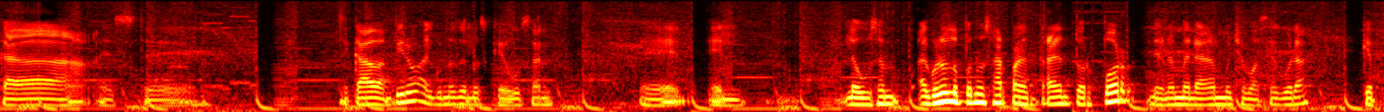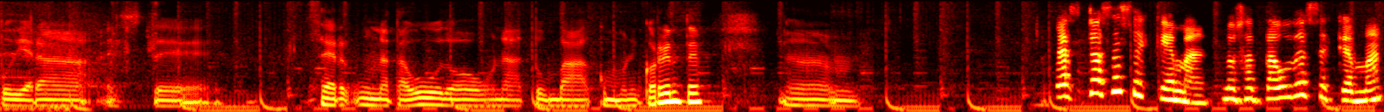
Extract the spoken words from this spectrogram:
cada este de cada vampiro. Algunos de los que usan eh, lo usan, algunos lo pueden usar para entrar en torpor de una manera mucho más segura que pudiera este ser un ataúd o una tumba común y corriente. Las casas se queman, los ataúdes se queman.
